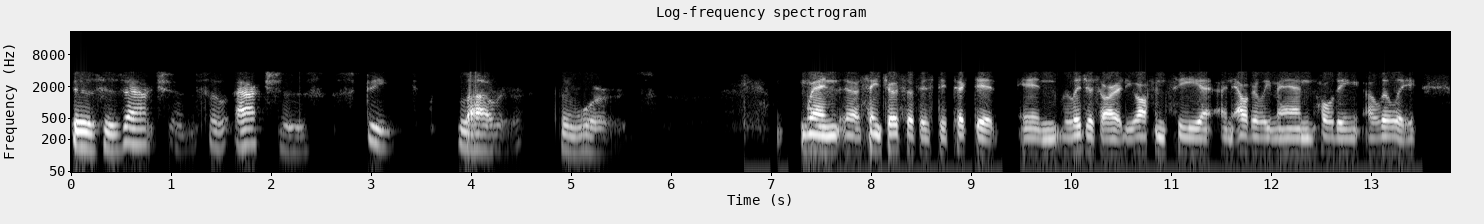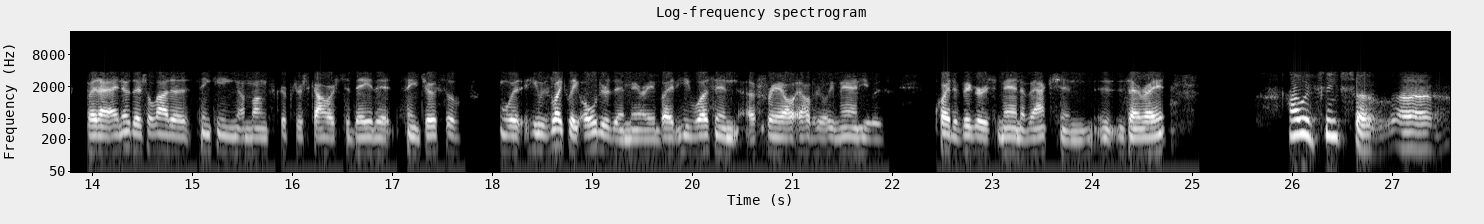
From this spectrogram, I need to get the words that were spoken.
is his actions. So actions speak louder than words. When uh, St. Joseph is depicted in religious art, you often see an elderly man holding a lily. But I know there's a lot of thinking among scripture scholars today that St. Joseph was, he was likely older than Mary, but he wasn't a frail elderly man. He was quite a vigorous man of action. Is that right? I would think so. Uh,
